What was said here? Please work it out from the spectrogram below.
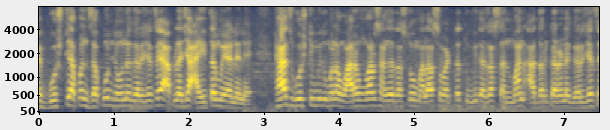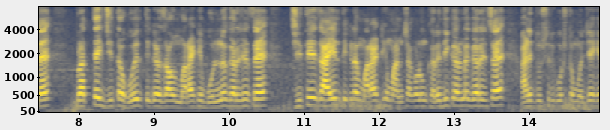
त्या गोष्टी आपण जपून ठेवणं गरजेचं आहे. आपल्या ज्या आयतं मिळालेलं आहे ह्याच गोष्टी मी तुम्हाला वारंवार सांगत असतो. मला असं वाटतं तुम्ही त्याचा सन्मान आदर करणं गरजेचं आहे. प्रत्येक जिथं होईल तिकडे जाऊन मराठी बोलणं गरजेचं आहे. जिथे जाईल तिकडे मराठी माणसाकडून खरेदी करणं गरजेचं आहे. आणि दुसरी गोष्ट म्हणजे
